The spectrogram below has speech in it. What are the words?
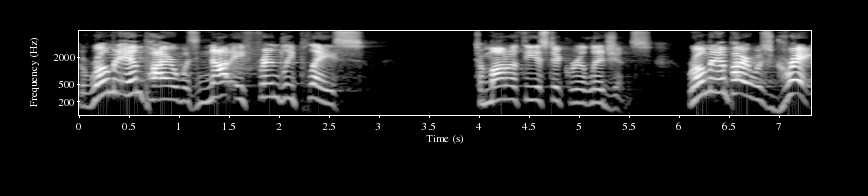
The Roman Empire was not a friendly place to monotheistic religions. Roman Empire was great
